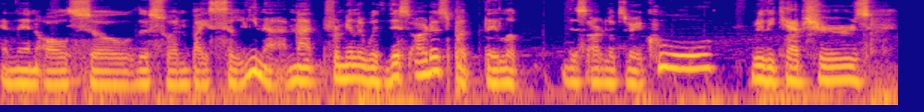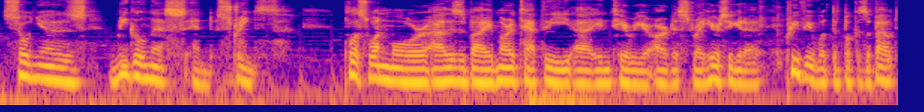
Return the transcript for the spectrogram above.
And then also this one by Selena. I'm not familiar with this artist, but they look. This art looks very cool. Really captures Sonja's regalness and strength plus one more. Uh, this is by Moritat, the uh, interior artist, right here, so you get a preview of what the book is about.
